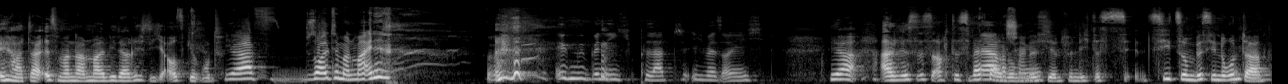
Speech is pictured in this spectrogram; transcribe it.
Ja, da ist man dann mal wieder richtig ausgeruht. Ja, sollte man meinen. Irgendwie bin ich platt. Ich weiß auch nicht. Ja, also das ist auch das Wetter ja, so ein bisschen, finde ich. Das zieht so ein bisschen runter.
